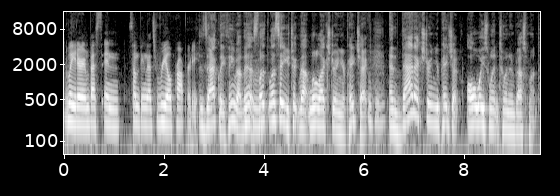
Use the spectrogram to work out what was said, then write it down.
later invest in something that's real property. Exactly. Think about this. Mm-hmm. Let, let's say you took that little extra in your paycheck, mm-hmm. and that extra in your paycheck always went to an investment.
